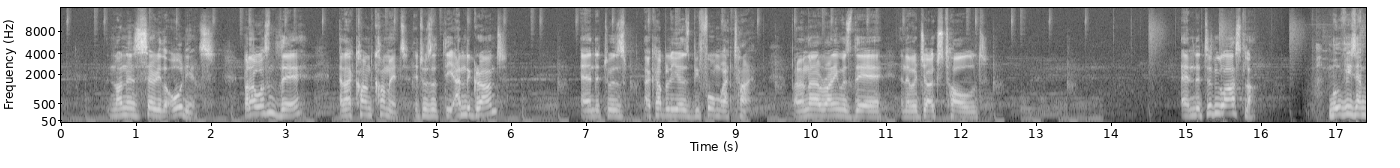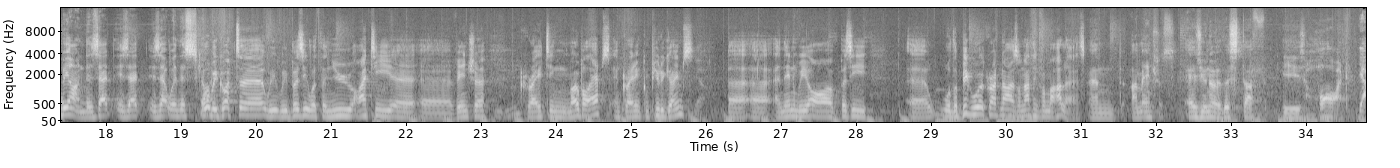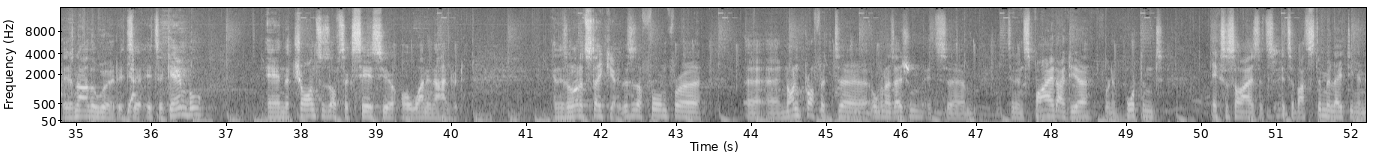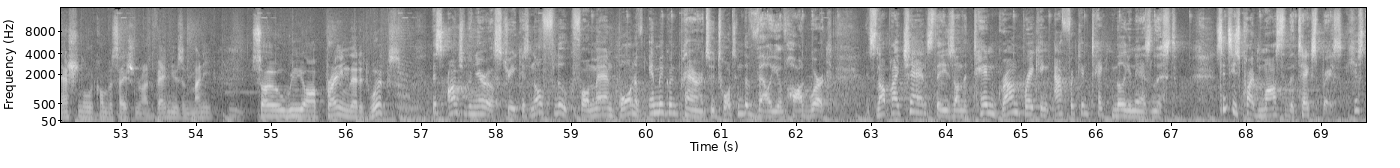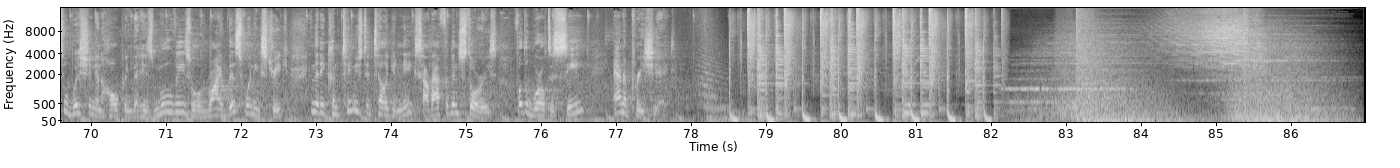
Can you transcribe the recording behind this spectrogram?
not necessarily the audience. But I wasn't there, and I can't comment. It was at the Underground, and it was a couple of years before my time. But I know Ronnie was there, and there were jokes told, and it didn't last long. Movies and beyond. Is that is that is that where this is Well, going? we got uh, we, we're busy with a new IT uh, uh, venture, creating mobile apps and creating computer games. Uh, uh, and then we are busy. Uh, well, the big work right now is on Nothing for Mahala, and I'm anxious. As you know, this stuff is hard. Yeah. There's no other word. It's Yeah. a it's a gamble, and the chances of success here are one in a hundred. And there's a lot at stake here. This is a form for a, a, a non-profit uh, organization. It's, um, it's an inspired idea for an important exercise. It's, it's about stimulating a national conversation around values and money. So we are praying that it works. This entrepreneurial streak is no fluke for a man born of immigrant parents who taught him the value of hard work. It's not by chance that he's on the 10 groundbreaking African tech millionaires list. Since he's quite mastered the tech space, here's to wishing and hoping that his movies will ride this winning streak and that he continues to tell unique South African stories for the world to see and appreciate.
